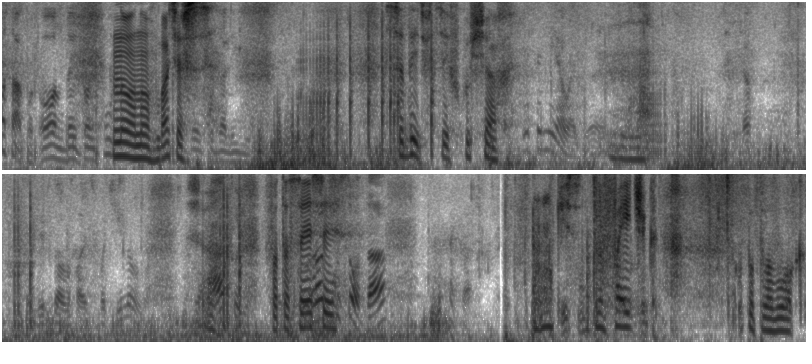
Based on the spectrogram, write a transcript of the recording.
Отак от, он де той путь. Ну, ну, бачиш, Далі. сидить в цих кущах. Ну це мелочь. Дякую. Фотосесії. 600, так? Якийсь трофейчик. Поплавок.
